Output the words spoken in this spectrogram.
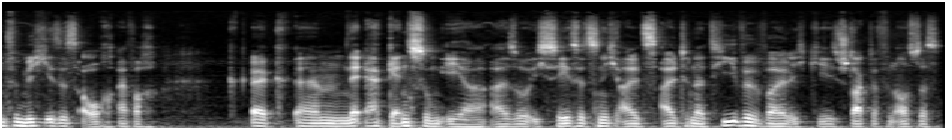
und für mich ist es auch einfach äh, ähm, eine Ergänzung eher. Also ich sehe es jetzt nicht als Alternative, weil ich gehe stark davon aus, dass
